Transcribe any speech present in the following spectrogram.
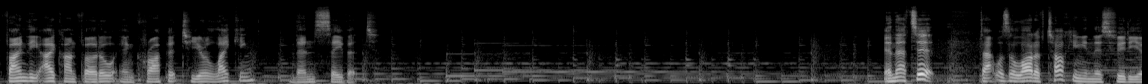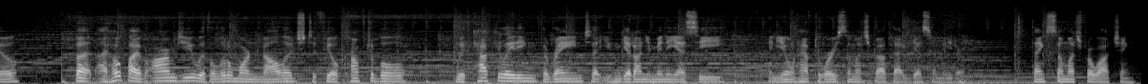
Find the icon photo and crop it to your liking, then save it. And that's it. That was a lot of talking in this video, but I hope I've armed you with a little more knowledge to feel comfortable with calculating the range that you can get on your Mini SE, and you don't have to worry so much about that guessometer. Thanks so much for watching.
